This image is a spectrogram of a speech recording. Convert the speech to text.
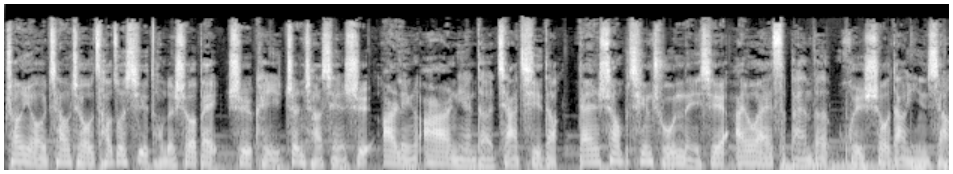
装有较旧操作系统的设备是可以正常显示2022年的假期的，但尚不清楚哪些 iOS 版本会受到影响。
